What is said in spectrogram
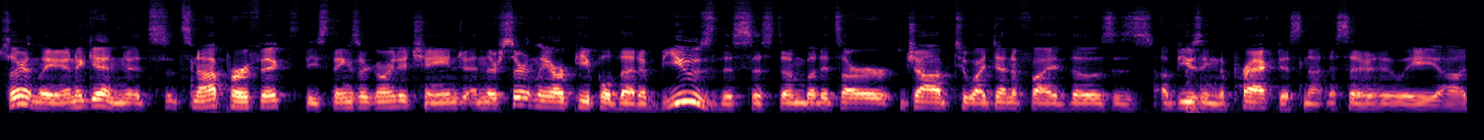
Certainly, and again, it's it's not perfect. These things are going to change, and there certainly are people that abuse this system. But it's our job to identify those as abusing the practice, not necessarily, uh,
